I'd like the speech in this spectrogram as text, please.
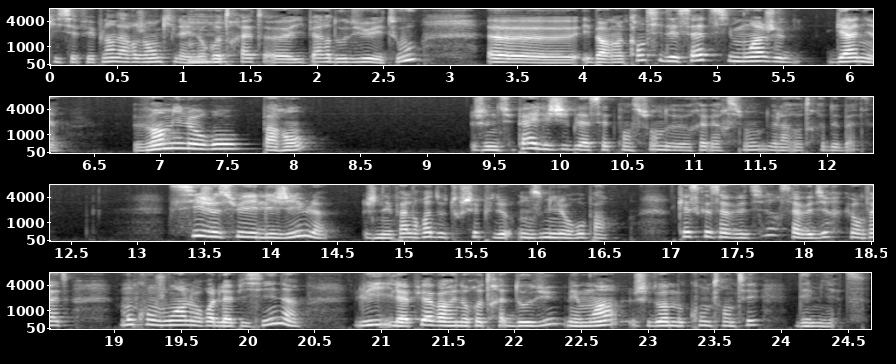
qui s'est fait plein d'argent, qu'il a une mhm. retraite euh, hyper d'odieux et tout, et ben quand il décède, si moi je gagne 20 000 euros par an, je ne suis pas éligible à cette pension de réversion de la retraite de base. Si je suis éligible, je n'ai pas le droit de toucher plus de 11 000 euros par an. Qu'est-ce que ça veut dire? Ça veut dire qu'en fait, mon conjoint, le roi de la piscine, lui, il a pu avoir une retraite dodue, mais moi, je dois me contenter des miettes.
